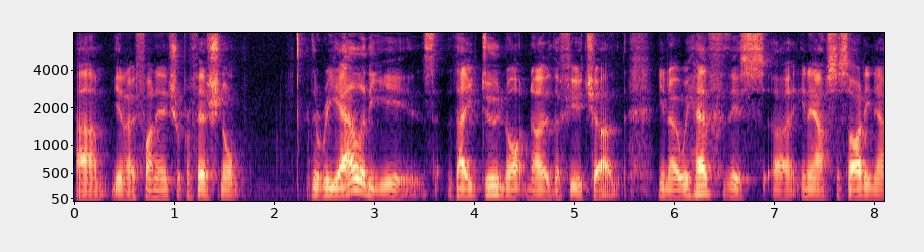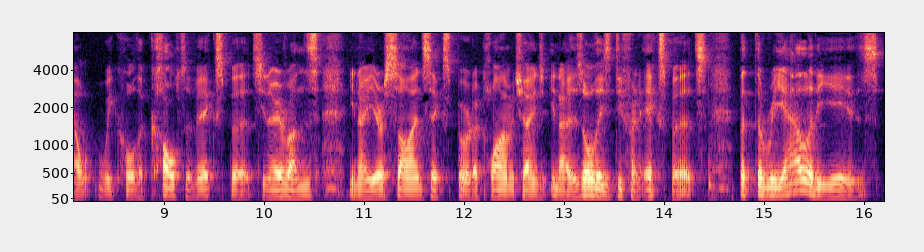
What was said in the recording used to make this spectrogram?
um, you know financial professional, the reality is they do not know the future. You know, we have this uh, in our society now. We call the cult of experts. You know, everyone's you know you're a science expert, a climate change. You know, there's all these different experts. But the reality is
